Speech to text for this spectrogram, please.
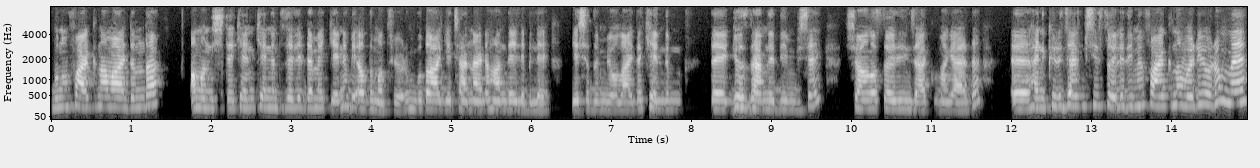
bunun farkına vardığımda aman işte kendi kendine düzelir demek yerine bir adım atıyorum. Bu daha geçenlerde Hande ile bile yaşadığım bir olayda kendim de gözlemlediğim bir şey. Şu an o söyleyince aklıma geldi. Ee, hani kıracak bir şey söylediğimin farkına varıyorum ve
